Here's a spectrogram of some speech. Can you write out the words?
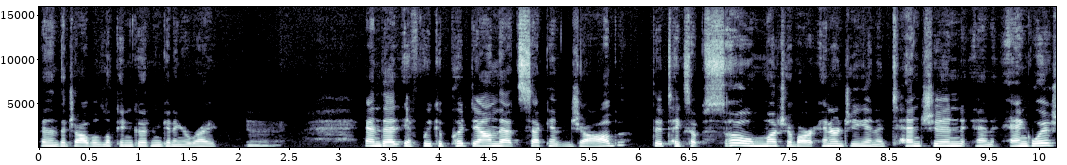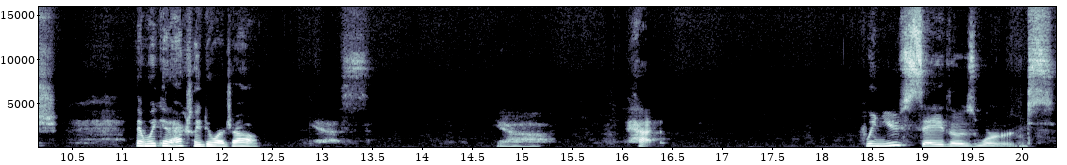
and then the job of looking good and getting it right. Mm. And that if we could put down that second job that takes up so much of our energy and attention and anguish, then we could actually do our job. Yes. Yeah. Ha- when you say those words,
